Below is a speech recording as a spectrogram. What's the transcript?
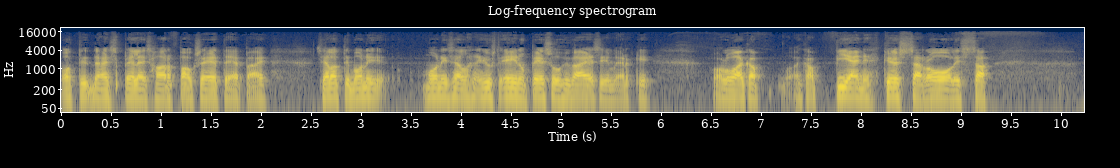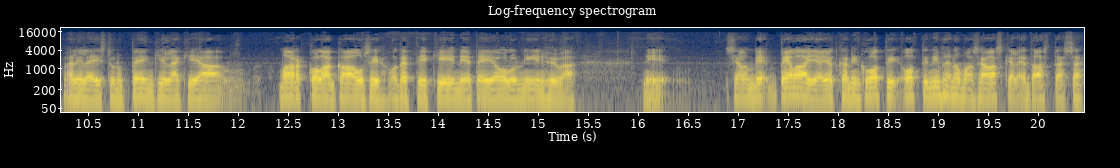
otti näissä peleissä harppauksen eteenpäin. Siellä otti moni, moni sellainen, just Eino Pesu hyvä esimerkki, ollut aika, aika pieni kössä roolissa, välillä istunut penkilläkin ja Markkolan kausi otettiin kiinni, että ei ollut niin hyvä, niin siellä on pelaajia, jotka niin otti, otti nimenomaan se askeleen taas tässä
